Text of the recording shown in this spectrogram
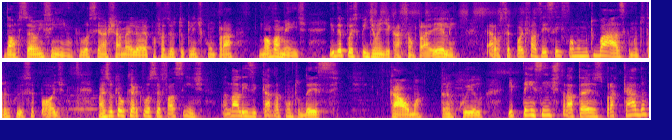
downsell, enfim, o que você achar melhor é para fazer o teu cliente comprar novamente. E depois pedir uma indicação para ele, cara, você pode fazer isso de forma muito básica, muito tranquilo, você pode. Mas o que eu quero que você faça é o seguinte, analise cada ponto desse, calma, tranquilo, e pense em estratégias para cada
